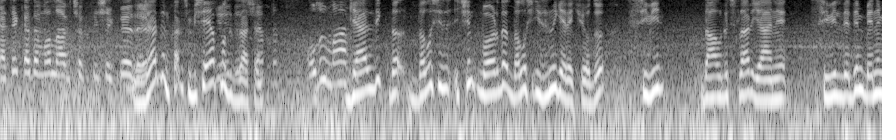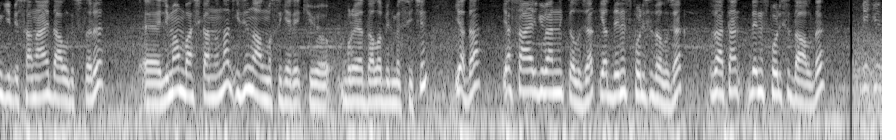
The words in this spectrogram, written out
Ya tekrardan vallahi abi çok teşekkür ederim. Rica ederim kardeşim. Bir şey yapmadık dönüş zaten. yaptın. Olur mu abi? Geldik da- dalış iz- için bu arada dalış izni gerekiyordu. Sivil dalgıçlar yani sivil dedim benim gibi sanayi dalgıçları e, liman başkanlığından izin alması gerekiyor buraya dalabilmesi için. Ya da ya sahil güvenlik dalacak ya deniz polisi dalacak. Zaten deniz polisi daldı. Bir gün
